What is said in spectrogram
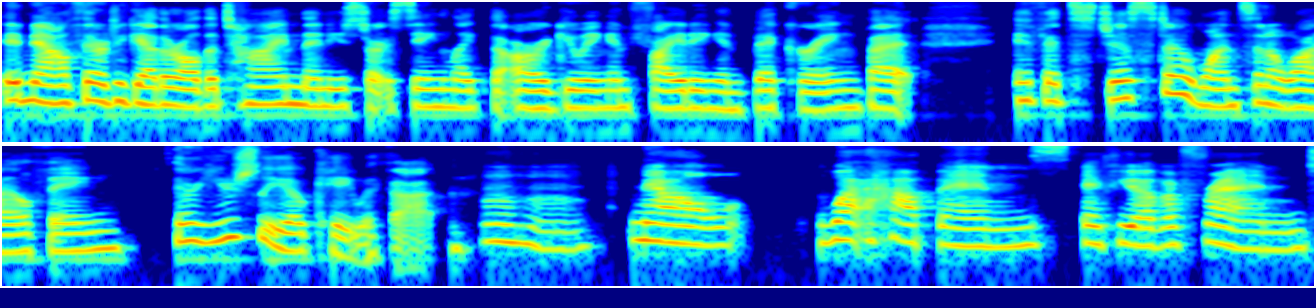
And now, if they're together all the time, then you start seeing like the arguing and fighting and bickering. But if it's just a once in a while thing, they're usually okay with that. Mm-hmm. Now, what happens if you have a friend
